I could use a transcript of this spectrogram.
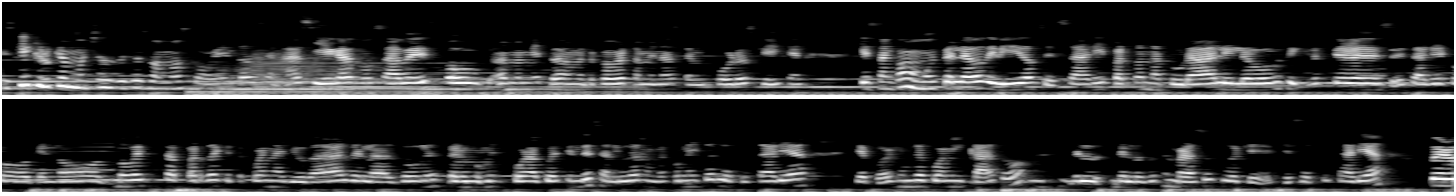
Es que creo que muchas veces vamos comiendo a ciegas, no sabes, o a mí me, me tocó ver también hasta en foros que dicen que están como muy peleados, divididos cesárea y parto natural y luego si crees que eres cesárea como que no, no ves esta parte que te pueden ayudar de las dobles, pero como es por una cuestión de salud a lo mejor necesitas la cesárea que por ejemplo fue mi caso, de, los dos embarazos tuve que, que ser cesárea, pero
